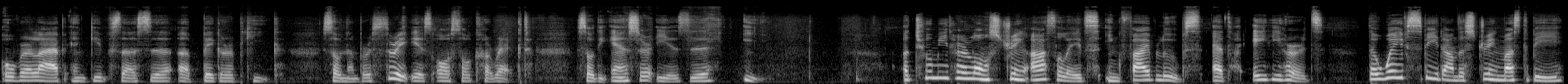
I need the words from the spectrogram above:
overlap and gives us a bigger peak. So number three is also correct. So the answer is E. A 2 meter long string oscillates in 5 loops at 80 Hz. The wave speed on the string must be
